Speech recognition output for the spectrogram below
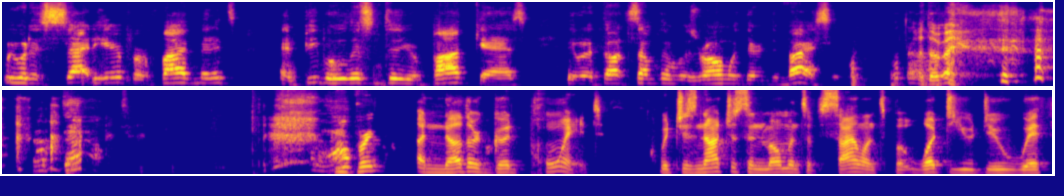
We would have sat here for five minutes, and people who listen to your podcast, they would have thought something was wrong with their device. What the hell? You bring another good point, which is not just in moments of silence, but what do you do with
